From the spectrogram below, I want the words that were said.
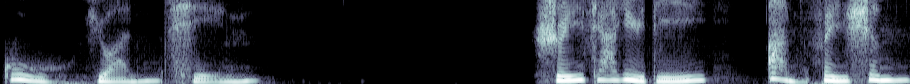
故园情？谁家玉笛暗飞声，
